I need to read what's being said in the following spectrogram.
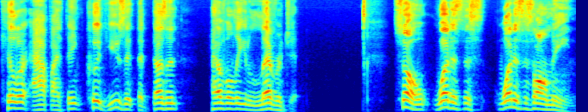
killer app I think could use it that doesn't heavily leverage it. So, what does this what does this all mean?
